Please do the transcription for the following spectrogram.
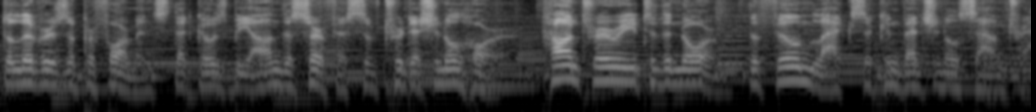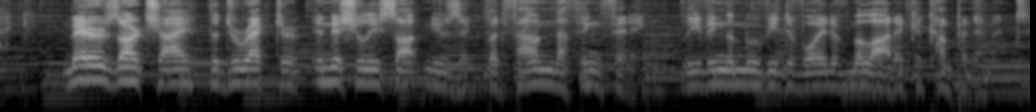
delivers a performance that goes beyond the surface of traditional horror. Contrary to the norm, the film lacks a conventional soundtrack. Meir Zarchi, the director, initially sought music but found nothing fitting, leaving the movie devoid of melodic accompaniment.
